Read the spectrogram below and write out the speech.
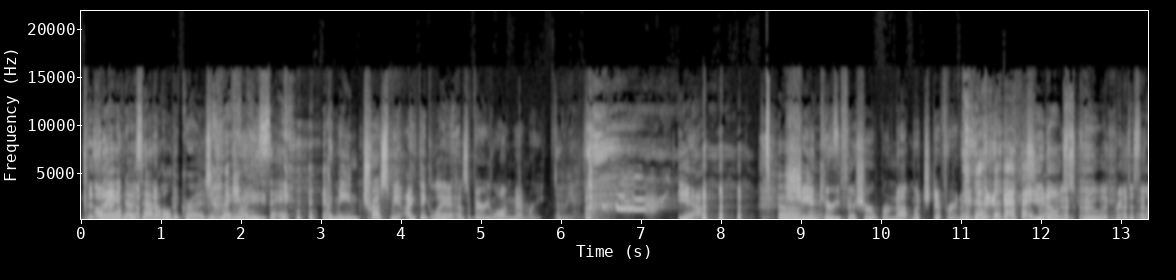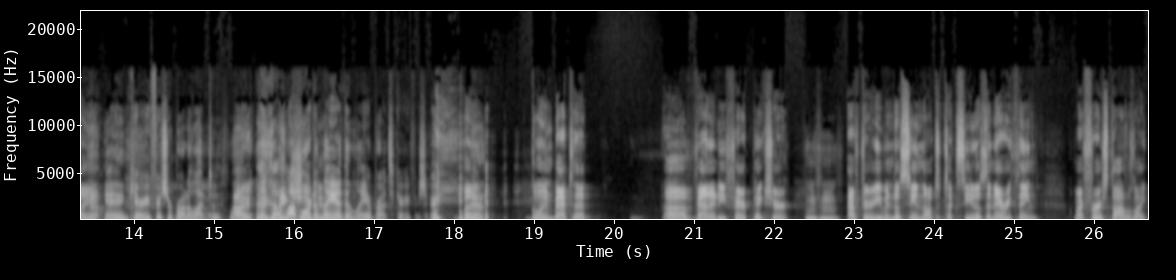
Leia on. knows how to hold a grudge. What can we say? I mean, trust me. I think Leia has a very long memory. oh, yes. Yeah. Oh, she and yes. Carrie Fisher were not much different. I think. you don't screw with Princess Leia. Yeah, and Carrie Fisher brought a lot to Leia. I a think lot more she to did. Leia than Leia brought to Carrie Fisher. But going back to that uh, Vanity Fair picture, after even though seeing all the tuxedos and everything, my first thought was like,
